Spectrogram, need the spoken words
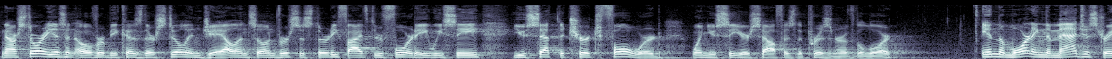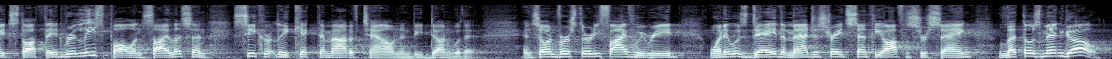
Now, our story isn't over because they're still in jail. And so in verses 35 through 40, we see you set the church forward when you see yourself as the prisoner of the Lord. In the morning, the magistrates thought they'd release Paul and Silas and secretly kick them out of town and be done with it. And so in verse 35, we read When it was day, the magistrates sent the officers, saying, Let those men go.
